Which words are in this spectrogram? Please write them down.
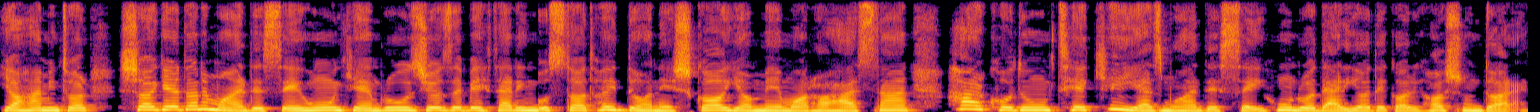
یا همینطور شاگردان مهندس سیهون که امروز جز بهترین استادهای دانشگاه یا معمارها هستن هر کدوم تکه ای از مهندس سیهون رو در یادگاری هاشون دارن.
